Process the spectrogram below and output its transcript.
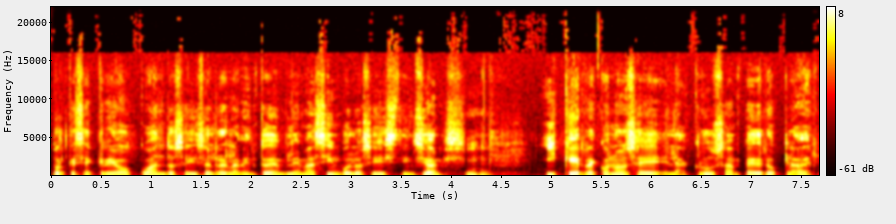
porque se creó cuando se hizo el reglamento de emblemas, símbolos y distinciones. ¿Y qué reconoce la Cruz San Pedro Claver?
